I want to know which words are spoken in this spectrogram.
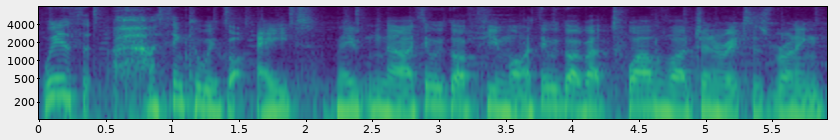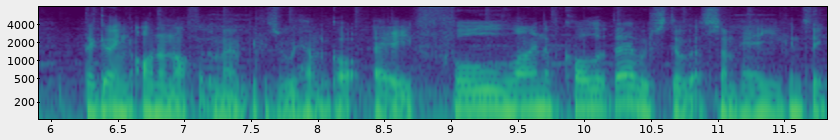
With, I think we've got eight, maybe, no, I think we've got a few more. I think we've got about 12 of our generators running. They're going on and off at the moment because we haven't got a full line of coal up there. We've still got some here, you can see.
